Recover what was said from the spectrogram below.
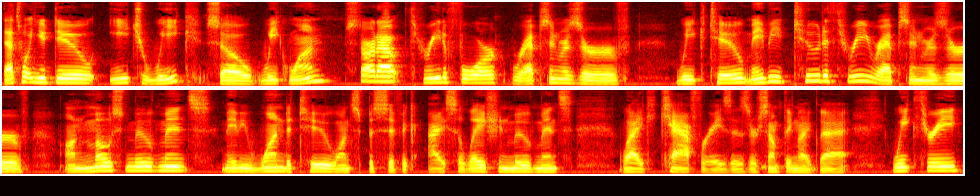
that's what you do each week. So, week one, start out three to four reps in reserve Week two, maybe two to three reps in reserve on most movements, maybe one to two on specific isolation movements like calf raises or something like that. Week three,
